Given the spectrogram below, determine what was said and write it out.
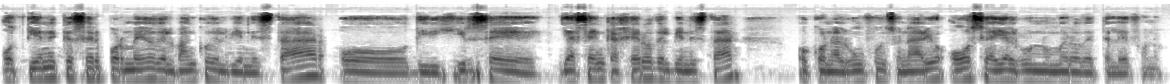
o tiene que ser por medio del Banco del Bienestar o dirigirse ya sea en cajero del bienestar o con algún funcionario o si hay algún número de teléfono?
